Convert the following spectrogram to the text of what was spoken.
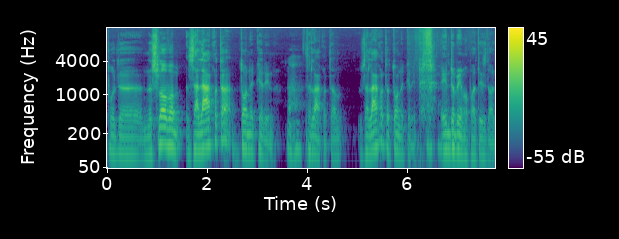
pod uh, naslovom Za lakota, to ne kerin. Za lakota, za lakoto to ne gre. In dobimo pa ti zdolj.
